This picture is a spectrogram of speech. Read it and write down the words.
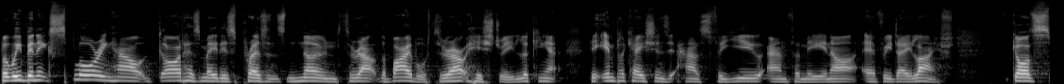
But we've been exploring how God has made his presence known throughout the Bible, throughout history, looking at the implications it has for you and for me in our everyday life. God's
